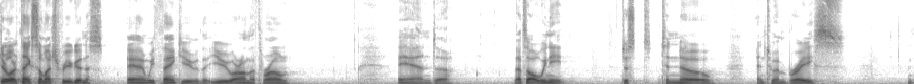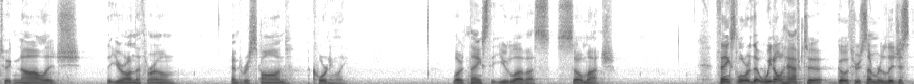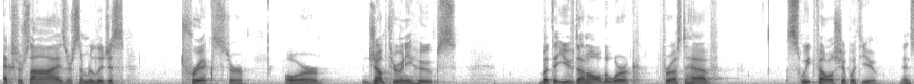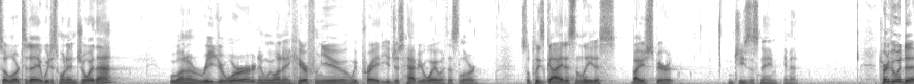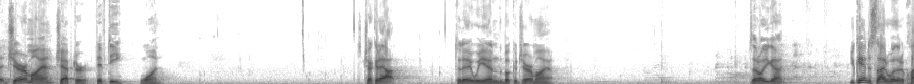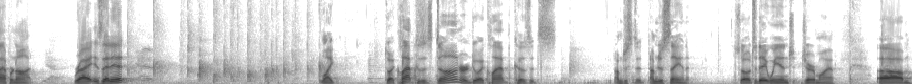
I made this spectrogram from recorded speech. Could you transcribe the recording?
Dear Lord, thanks so much for your goodness. And we thank you that you are on the throne. And uh, that's all we need. Just to know and to embrace and to acknowledge that you're on the throne and to respond accordingly. Lord, thanks that you love us so much. Thanks, Lord, that we don't have to go through some religious exercise or some religious tricks or, or jump through any hoops, but that you've done all the work for us to have sweet fellowship with you. And so, Lord, today we just want to enjoy that. We want to read your word and we want to hear from you. And we pray that you just have your way with us, Lord. So please guide us and lead us by your Spirit. In Jesus' name, amen. Turn, if you would, to Jeremiah chapter 51. Check it out. Today we end the book of Jeremiah. Is that all you got? You can't decide whether to clap or not. Right? Is that it? Like, do I clap because it's done or do I clap because it's. I'm just, I'm just saying it. So today we end Jeremiah. Um,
